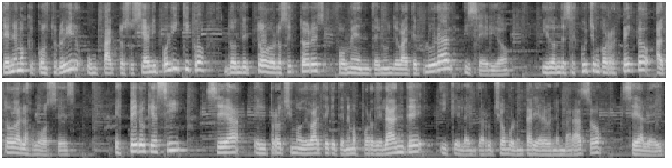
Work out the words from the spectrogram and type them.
Tenemos que construir un pacto social y político donde todos los sectores fomenten un debate plural y serio y donde se escuchen con respecto a todas las voces. Espero que así sea el próximo debate que tenemos por delante y que la interrupción voluntaria del embarazo sea ley.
